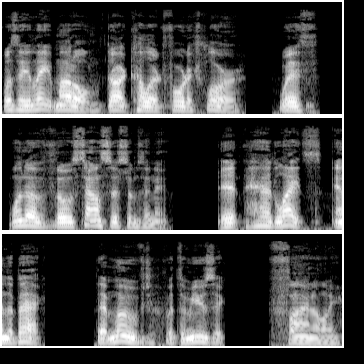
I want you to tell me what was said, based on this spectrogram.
was a late model, dark colored Ford Explorer, with one of those sound systems in it. It had lights in the back that moved with the music. Finally,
